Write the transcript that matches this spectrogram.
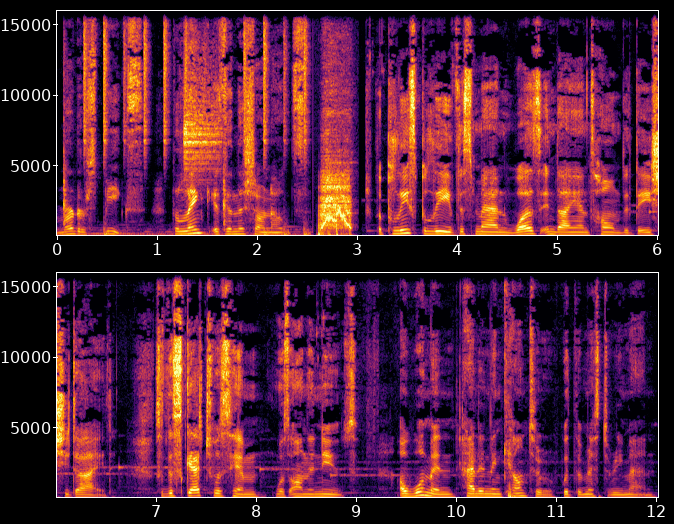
Murder Speaks. The link is in the show notes. The police believe this man was in Diane's home the day she died, so the sketch was him was on the news. A woman had an encounter with the mystery man.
